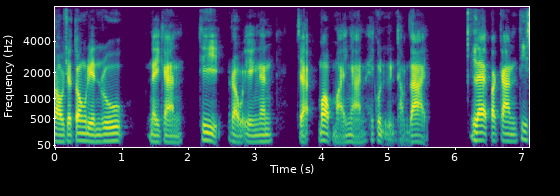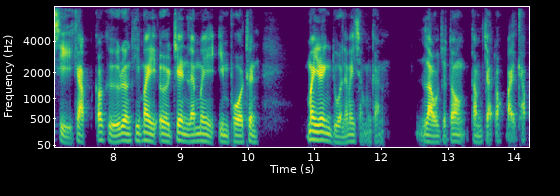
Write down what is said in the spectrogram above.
เราจะต้องเรียนรู้ในการที่เราเองนั้นจะมอบหมายงานให้คนอื่นทำได้ และประการที่ 4 ครับ ก็คือเรื่องที่ไม่ urgent และไม่ important ไม่เร่งด่วนและไม่สำคัญ เราจะต้องกำจัดออกไปครับ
